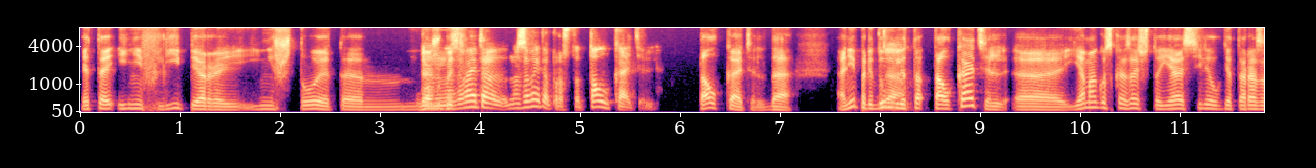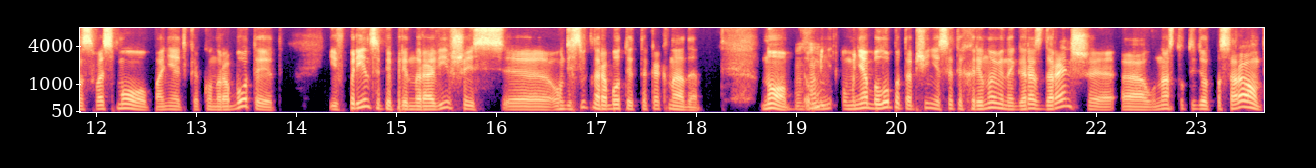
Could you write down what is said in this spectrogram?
это и не флиппер, и не что это. Да, называй, быть... это, называй это просто толкатель. Толкатель, да. Они придумали да. толкатель. Э, я могу сказать, что я осилил где-то раза с восьмого понять, как он работает. И, в принципе, приноровившись, э, он действительно работает так, как надо. Но uh-huh. у, меня, у меня был опыт общения с этой хреновиной гораздо раньше. А, у нас тут идет пассараунд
